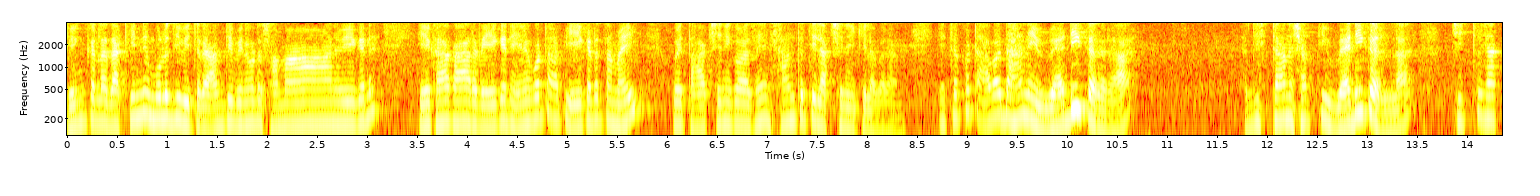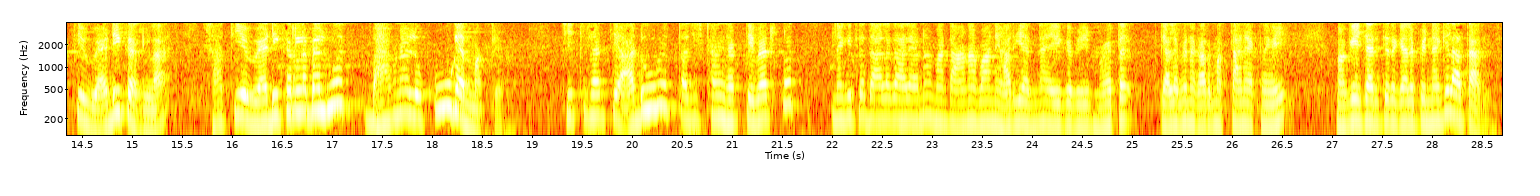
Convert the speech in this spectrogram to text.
වෙන් කරලා දකින්නේ මුලදි විතරයි. අන්තිම වෙනකොට සමාන වේගන ඒකාකාර වේගන එනකොට අපි ඒකට තමයි ওই තාක්ෂණික වශයෙන් සන්තති ලක්ෂණය කියලා බලන්නේ. එතකොට අවධානය වැඩි කරලා අදිෂ්ඨාන ශක්තිය වැඩි කරලා චිත්ත ශක්තිය වැඩි කරලා සතිය වැඩි කරලා බැලුවොත් භාවනා ලොකු ගැම්මක් එනවා. චිත්ත ශක්තිය අඩු වුණොත් අදිෂ්ඨාන ශක්තිය වැටුනොත් නැගිටලා දාලා ගහලා යනවා මට ආනාපානෙ හරියන්නේ නැහැ. ඒක මේ මට ගැළපෙන කර්මස්ථානයක් නෙවෙයි. මගේ චරිතයට ගැළපෙන්නේ නැහැ කියලා අතාරිනවා.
